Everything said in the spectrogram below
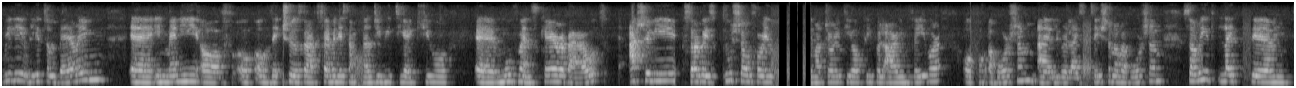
really little bearing uh, in many of, of, of, the issues that feminist and LGBTIQ uh, movements care about. Actually, surveys do show, for instance, the majority of people are in favor of abortion and liberalization of abortion. So, really, like the, um,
